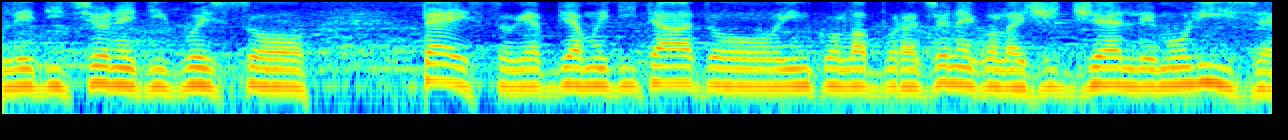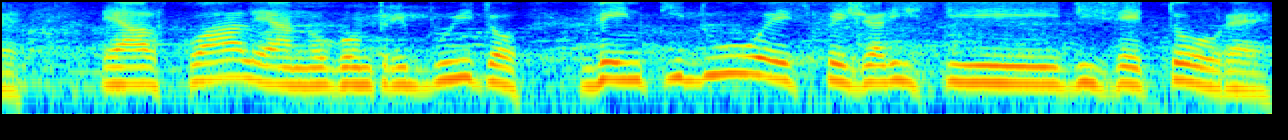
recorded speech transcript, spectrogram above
l'edizione di questo testo che abbiamo editato in collaborazione con la CGL Molise e al quale hanno contribuito 22 specialisti di settore,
